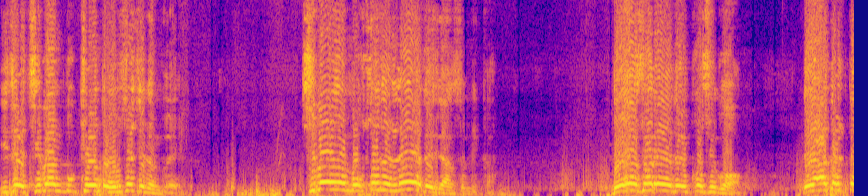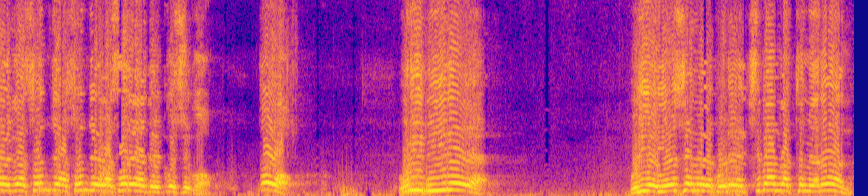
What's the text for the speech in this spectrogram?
이제 지방 국회의원도 없어지는 거예요. 지방의 목소리를 내야 되지 않습니까? 내가 살아야 될 것이고 내 아들, 딸과 손자, 손녀가 살아야 될 것이고 또 우리 미래에 우리가 여생을 보낼 지방 같으면은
